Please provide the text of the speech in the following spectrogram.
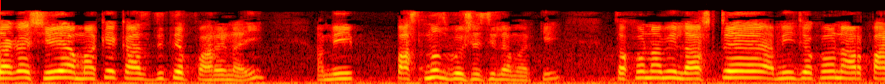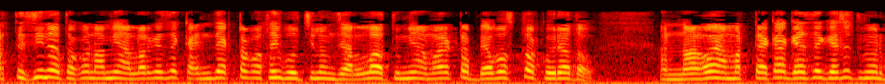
জায়গায় সে আমাকে কাজ দিতে পারে নাই। আমি পাঁচ মাস বসেছিলাম আর কি। তখন আমি লাস্টে, আমি যখন আর পারতেছি না, তখন আমি আল্লাহর কাছে কান্দে একটা কথাই বলছিলাম যে, আল্লাহ, তুমি আমার একটা ব্যবস্থা করে দাও। আর না হয় আমার টাকা গেছে গেছে তুমি আর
